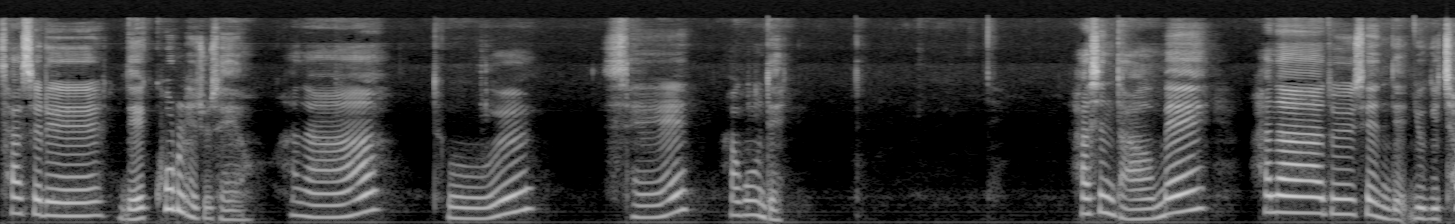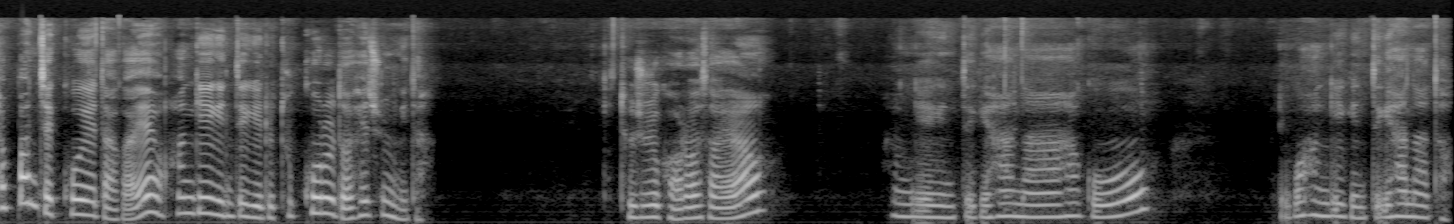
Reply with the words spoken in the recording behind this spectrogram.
사슬을 네 코를 해주세요. 하나, 둘, 셋 하고 넷. 하신 다음에 하나 둘 셋 넷. 여기 첫 번째 코에다가요 한길 긴뜨기를 두 코를 더 해줍니다. 두 줄 걸어서요 한길 긴뜨기 하나 하고 그리고 한길 긴뜨기 하나 더.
